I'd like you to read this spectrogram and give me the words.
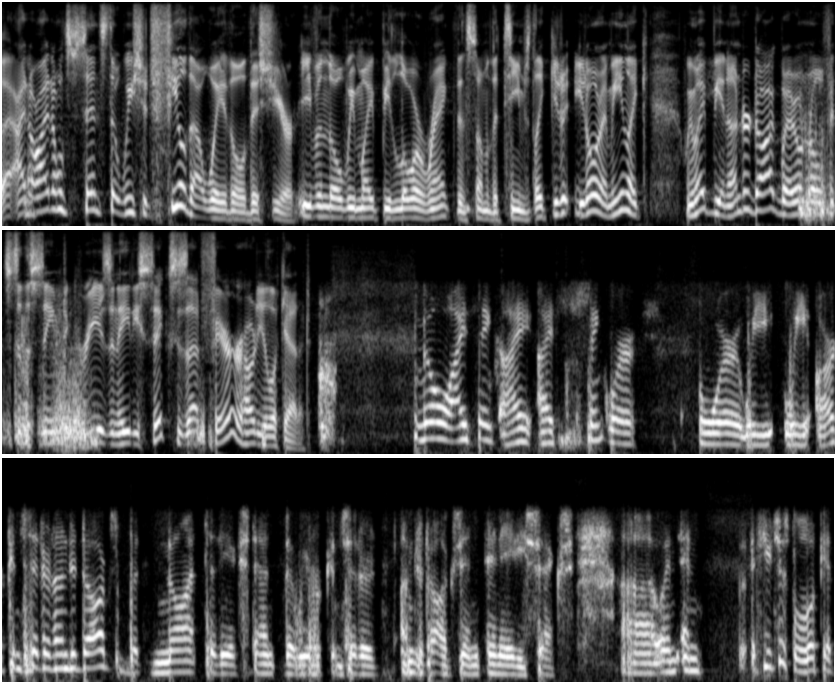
I don't, I don't sense that we should feel that way, though, this year, even though we might be lower ranked than some of the teams. Like, you, you know what I mean? Like, we might be an underdog, but I don't know if it's to the same degree as an 86. Is that fair, or how do you look at it? No, I think I, I think we're where we we are considered underdogs, but not to the extent that we were considered underdogs in in '86. Uh, and, and if you just look at,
